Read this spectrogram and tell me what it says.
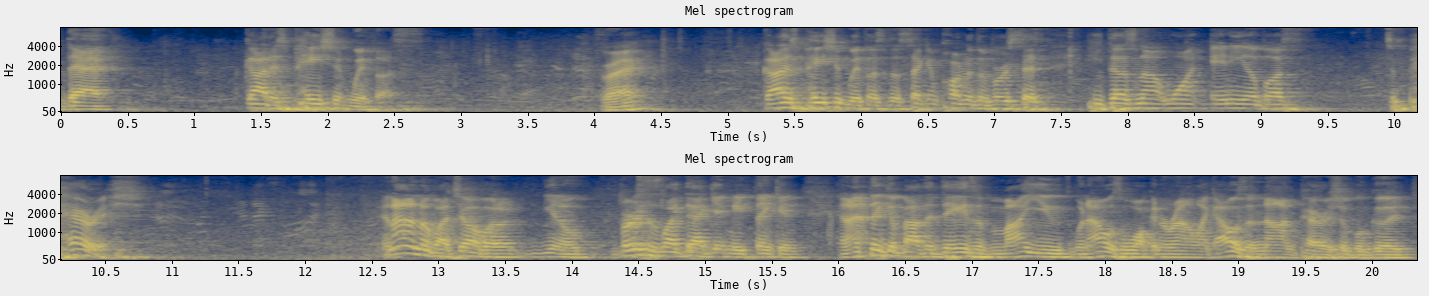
that God is patient with us right? God is patient with us. The second part of the verse says, He does not want any of us to perish. And I don't know about y'all, but you know, verses like that get me thinking. And I think about the days of my youth when I was walking around like I was a non perishable good.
